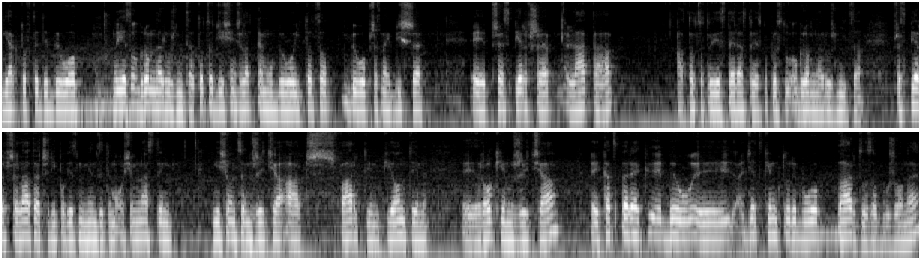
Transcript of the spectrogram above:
jak to wtedy było, no jest ogromna różnica. To, co 10 lat temu było i to, co było przez najbliższe, y, przez pierwsze lata, a to, co to jest teraz, to jest po prostu ogromna różnica. Przez pierwsze lata, czyli powiedzmy między tym 18 miesiącem życia, a czwartym, piątym y, rokiem życia, Kacperek był dzieckiem, które było bardzo zaburzone.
